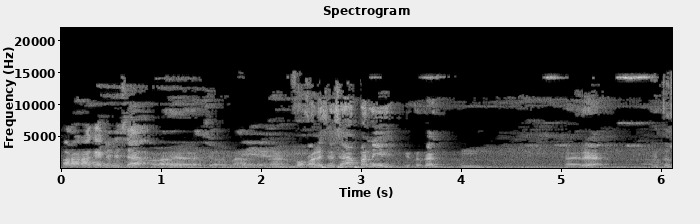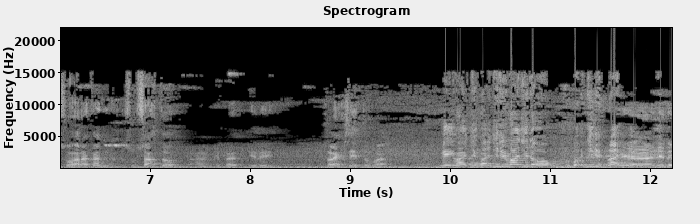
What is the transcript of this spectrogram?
olahraga Indonesia. Olahraga Iya. nasional. Iya. Nah, vokalisnya siapa nih? Gitu kan? Hmm. Akhirnya itu suara kan susah tuh. Nah, kita jadi seleksi tuh, Pak. Eh, maju maju nih maju dong. Maju nih maju. Iya, jadi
